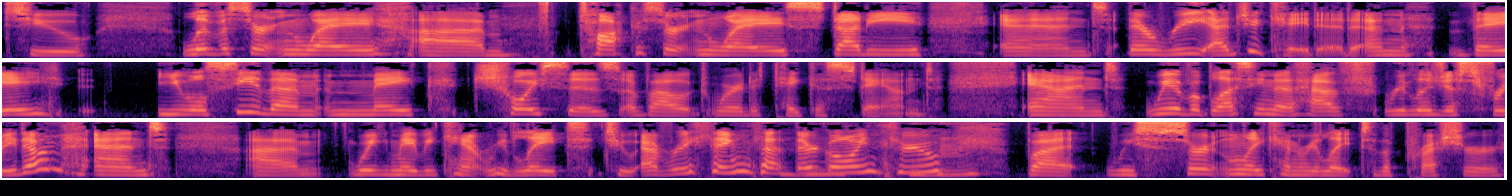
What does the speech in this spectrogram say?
to live a certain way, um, talk a certain way, study, and they're re-educated, and they you will see them make choices about where to take a stand. And we have a blessing to have religious freedom, and um, we maybe can't relate to everything that they're mm-hmm. going through, mm-hmm. but we certainly can relate to the pressure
